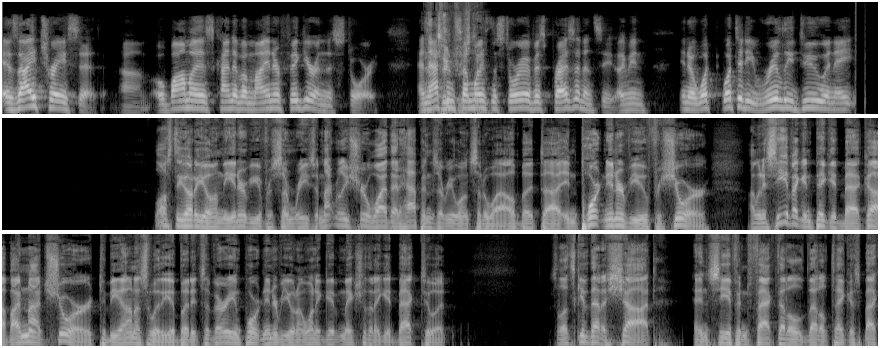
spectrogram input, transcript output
as I trace it, um, Obama is kind of a minor figure in this story. And that's, that's in some ways the story of his presidency. I mean, you know, what, what did he really do in eight Lost the audio on the interview for some reason. Not really sure why that happens every once in a while, but uh, important interview for sure. I'm going to see if I can pick it back up. I'm not sure, to be honest with you, but it's a very important interview, and I want to give make sure that I get back to it. So let's give that a shot and see if, in fact, that'll that'll take us back.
